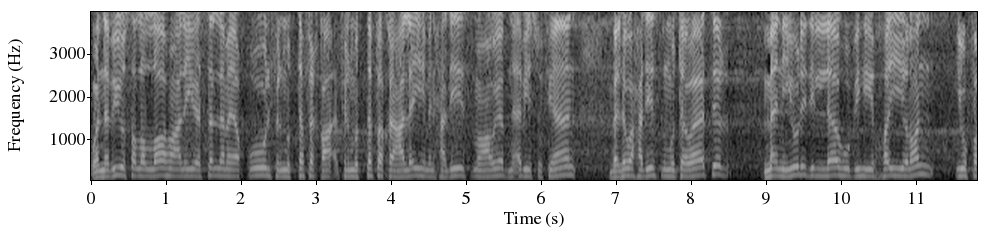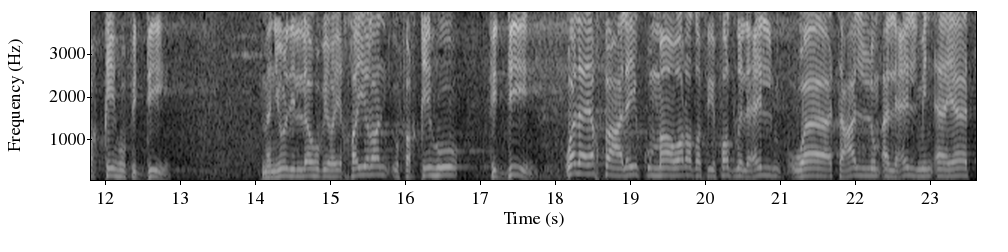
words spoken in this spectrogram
والنبي صلى الله عليه وسلم يقول في المتفق, في المتفق عليه من حديث معاوية بن أبي سفيان بل هو حديث المتواتر من يرد الله به خيرا يفقهه في الدين. من يرد الله به خيرا يفقهه في الدين. ولا يخفى عليكم ما ورد في فضل العلم وتعلم العلم من آيات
